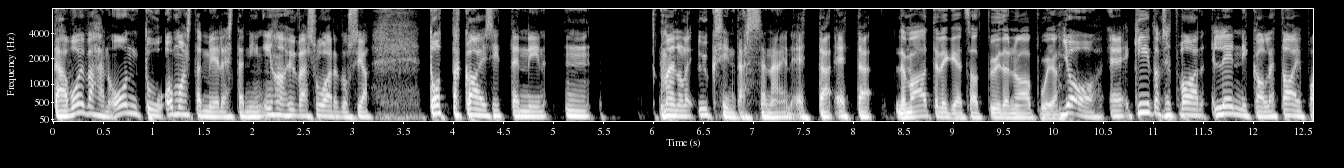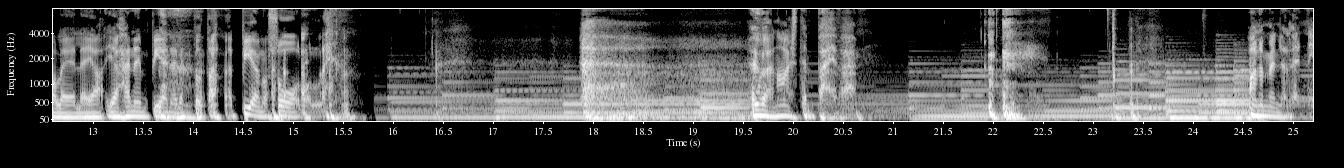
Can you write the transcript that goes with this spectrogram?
tämä voi vähän ontuu omasta mielestä niin ihan hyvä suoritus. Ja totta kai sitten niin... Mm, mä en ole yksin tässä näin, että... että no mä ajattelinkin, että sä oot pyytänyt apuja. Joo, eh, kiitokset vaan Lennikalle Taipaleelle ja, ja hänen pienelle tota, pianosoololle. Hyvää naisten päivää. Anna mennä, Lenni.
